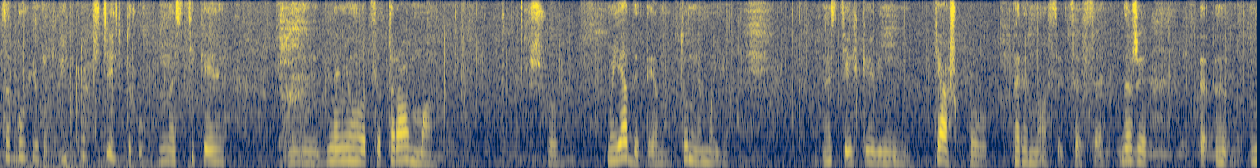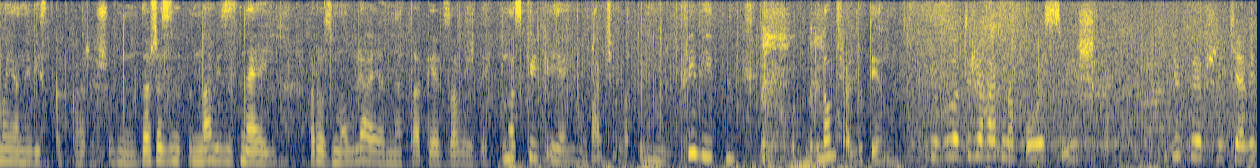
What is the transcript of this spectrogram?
це був його найкращий друг. Настільки для нього це травма, що моя дитина, то не моя. Настільки він тяжко переносить це все. Навіть моя невістка каже, що він навіть навіть з нею розмовляє не так, як завжди. Наскільки я його бачила, то він привітний, добра людина. Його була дуже гарна посмішка. Любив життя, він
